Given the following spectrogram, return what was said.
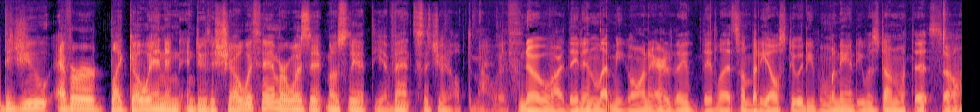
Did you ever like go in and, and do the show with him, or was it mostly at the events that you had helped him out with? No, I, they didn't let me go on air. They they let somebody else do it, even when Andy was done with it. So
